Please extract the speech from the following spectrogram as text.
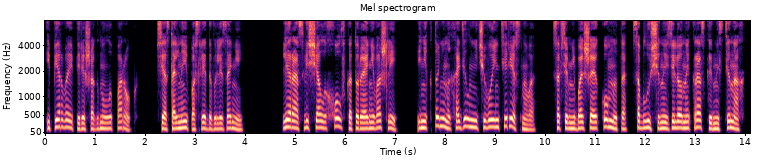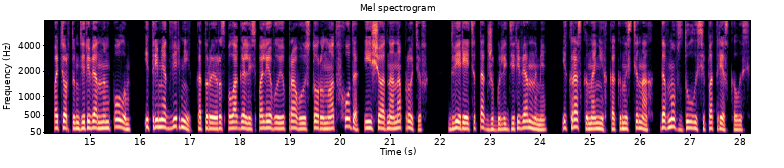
и первая перешагнула порог. Все остальные последовали за ней. Лера освещала холл, в который они вошли, и никто не находил ничего интересного. Совсем небольшая комната с облущенной зеленой краской на стенах, потертым деревянным полом и тремя дверьми, которые располагались по левую и правую сторону от входа, и еще одна напротив. Двери эти также были деревянными, и краска на них, как и на стенах, давно вздулась и потрескалась.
